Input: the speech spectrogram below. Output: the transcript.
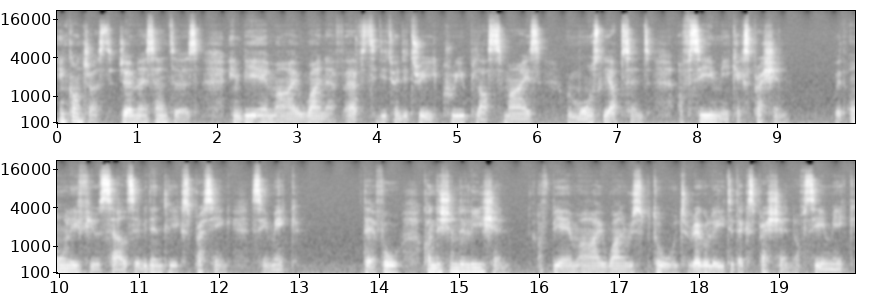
In contrast, germinal centers in BMI 1FF CD23 CRE plus mice were mostly absent of c-MYC expression, with only few cells evidently expressing c-MYC. Therefore, conditional deletion of BMI 1 restored regulated expression of c-MYC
